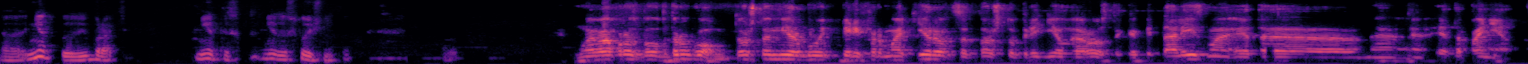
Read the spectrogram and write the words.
э, нет куда и брать, нет, нет источников. Мой вопрос был в другом. То, что мир будет переформатироваться, то, что пределы роста капитализма, это, э, это понятно.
